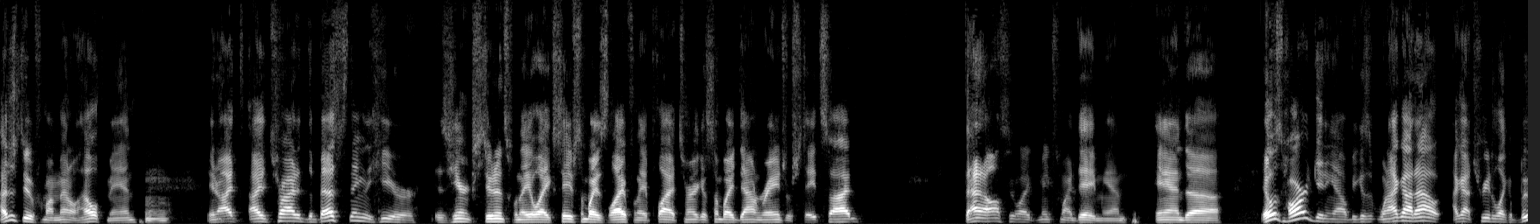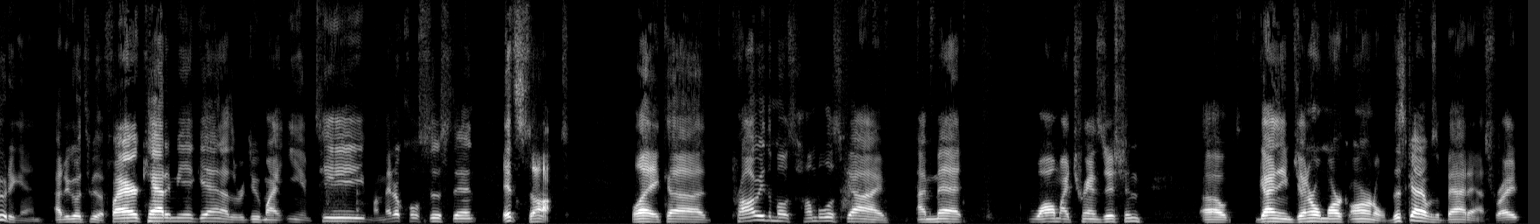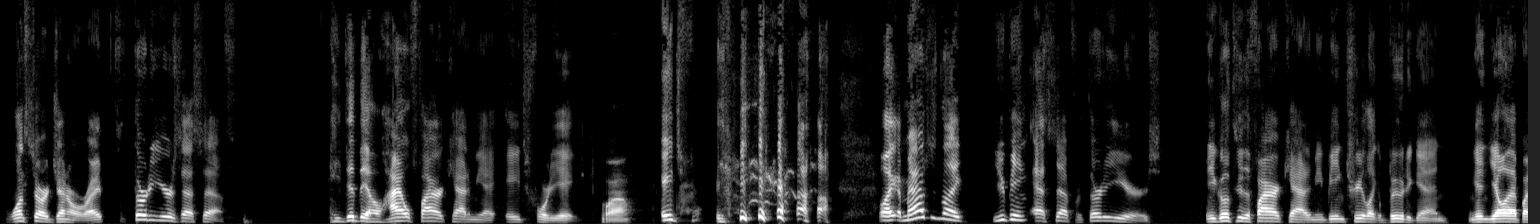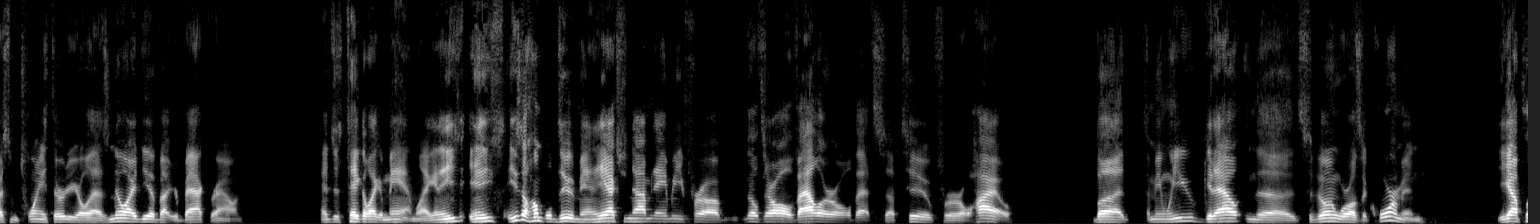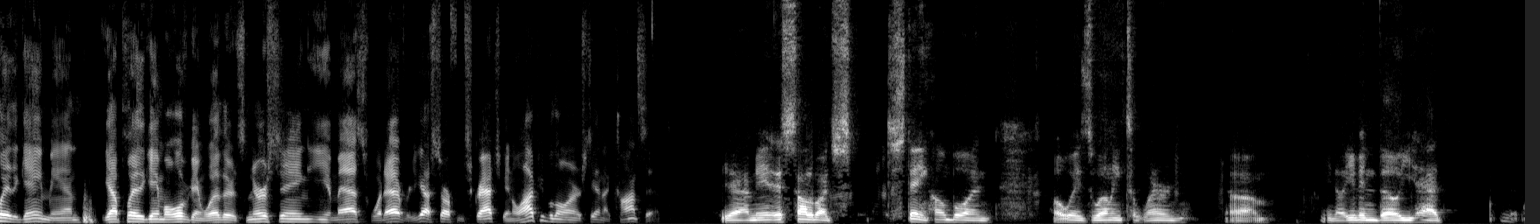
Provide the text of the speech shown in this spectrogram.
I just do it for my mental health, man. Mm-hmm you know, I I tried the best thing to hear is hearing students when they like save somebody's life when they apply a tourniquet somebody downrange or stateside. That also like makes my day, man. And uh, it was hard getting out because when I got out, I got treated like a boot again. I had to go through the fire academy again. I had to do my EMT, my medical assistant. It sucked. Like uh, probably the most humblest guy I met while my transition uh, guy named General Mark Arnold. This guy was a badass, right? One star general, right? 30 years SF. He did the Ohio Fire Academy at age 48. Wow. Age, yeah. Like, imagine like you being SF for 30 years you go through the fire academy being treated like a boot again and getting yelled at by some 20, 30 year old that has no idea about your background and just take it like a man. Like, and he's, and he's, he's a humble dude, man. He actually nominated me for a military hall of valor, all that stuff too, for Ohio but I mean, when you get out in the civilian world as a corpsman, you got to play the game, man. You got to play the game all over again, whether it's nursing, EMS, whatever. You got to start from scratch again. A lot of people don't understand that concept. Yeah, I mean, it's all about just staying humble and always willing to learn. Um, you know, even though you had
